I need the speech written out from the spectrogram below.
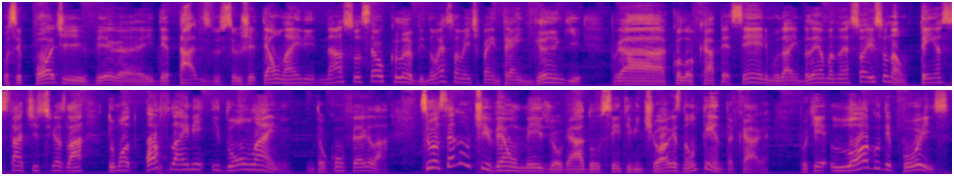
você pode ver detalhes do seu GTA Online na Social Club. Não é somente para entrar em gangue, para colocar PSN, mudar emblema, não é só isso não. Tem as estatísticas lá do modo offline e do online. Então confere lá. Se você não tiver um mês jogado ou 120 horas, não tenta, cara. Porque logo depois,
